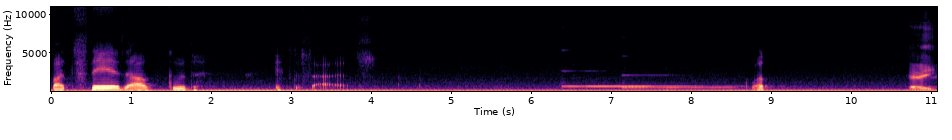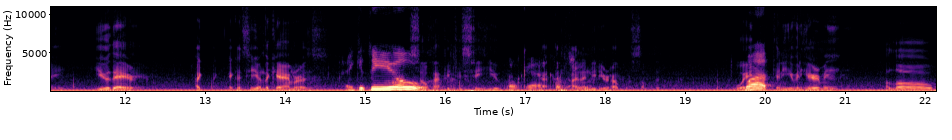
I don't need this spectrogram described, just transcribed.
but stairs are good exercise. What? Hey, you there. I, I can see you on the cameras. I can see you. I'm so happy to see you. Okay, I I, I, I need your help with something. Wait, What? can you even hear me? Hello?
